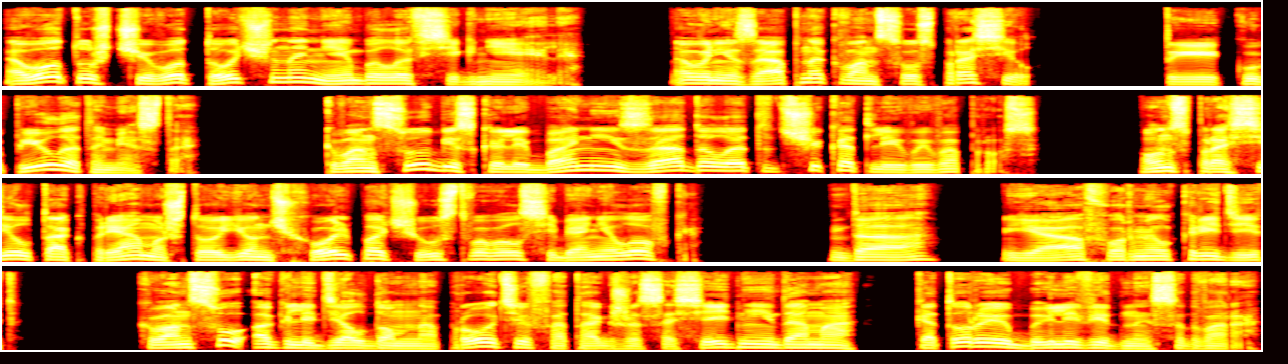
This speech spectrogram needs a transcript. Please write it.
А вот уж чего точно не было в Сигнеэле. Внезапно Квансу спросил, «Ты купил это место?» Квансу без колебаний задал этот щекотливый вопрос. Он спросил так прямо, что Йончхоль почувствовал себя неловко. «Да, я оформил кредит». Квансу оглядел дом напротив, а также соседние дома, которые были видны со двора.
